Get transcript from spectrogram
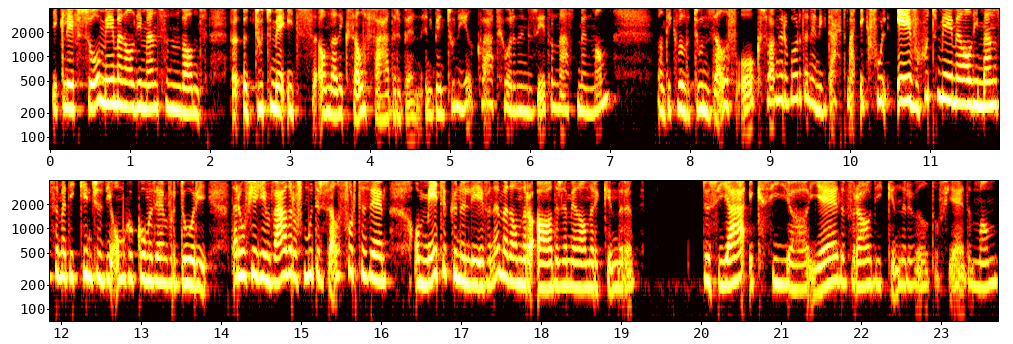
ik leef zo mee met al die mensen, want het doet mij iets omdat ik zelf vader ben. En ik ben toen heel kwaad geworden in de zetel naast mijn man. Want ik wilde toen zelf ook zwanger worden. En ik dacht, maar ik voel even goed mee met al die mensen, met die kindjes die omgekomen zijn, verdorie. Daar hoef je geen vader of moeder zelf voor te zijn om mee te kunnen leven hè, met andere ouders en met andere kinderen. Dus ja, ik zie jou. Jij, de vrouw die kinderen wilt, of jij, de man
